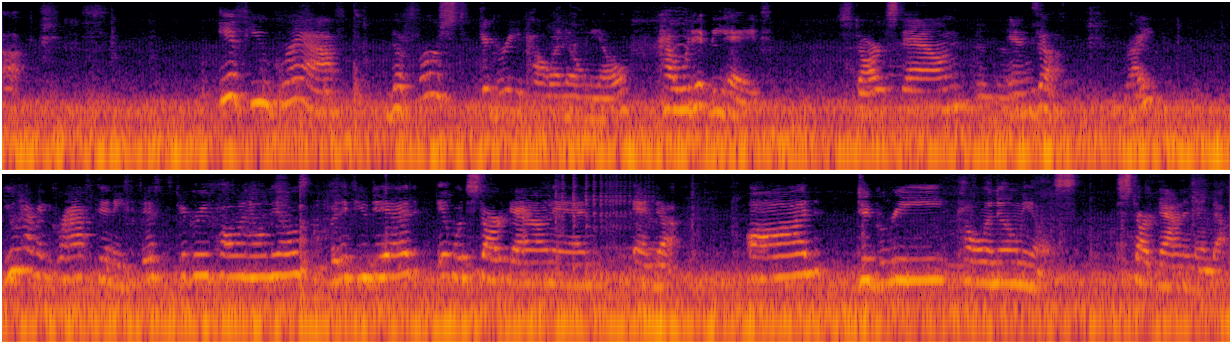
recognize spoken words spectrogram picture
up. If you graphed the first degree polynomial, how would it behave? Starts down, mm-hmm. ends up right? You haven't graphed any fifth degree polynomials, but if you did, it would start down and end up. Odd degree polynomials start down and end up.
